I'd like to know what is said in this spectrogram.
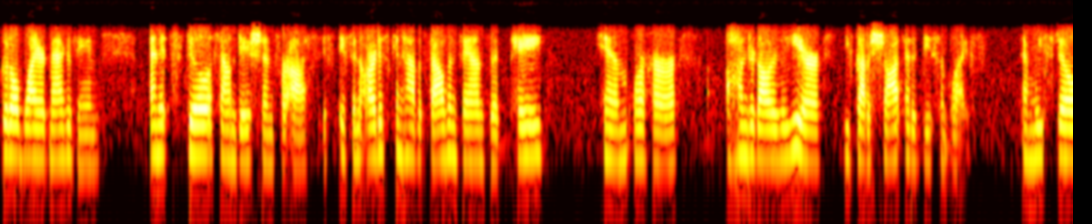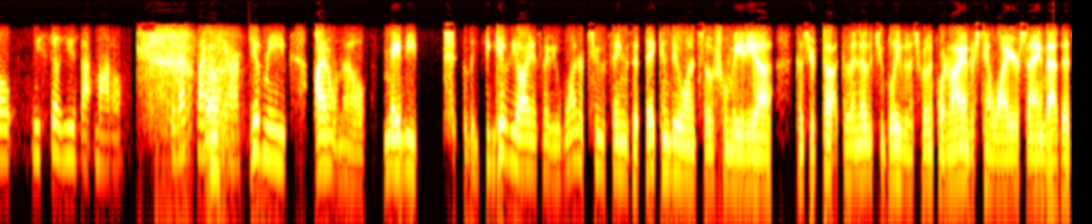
good old Wired magazine, and it's still a foundation for us. If if an artist can have a thousand fans that pay him or her a hundred dollars a year, you've got a shot at a decent life. And we still we still use that model. So that's cyber. Uh, give me, I don't know, maybe t- give the audience maybe one or two things that they can do on social media because you're because I know that you believe that it's really important. I understand why you're saying that. That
